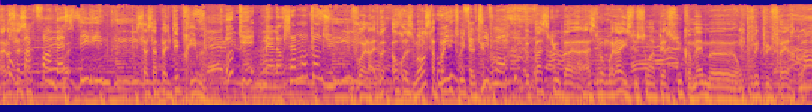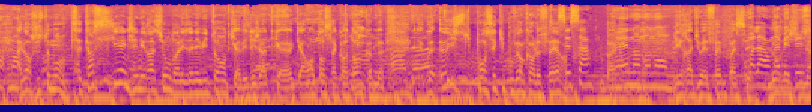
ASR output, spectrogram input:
Alors ton ça, ça- parfum d'aspirine. Ça s'appelle Déprime. Ok, mais alors jamais entendu. Voilà, heureusement, ça n'a pas Oui, du tout été tube. effectivement. Parce que bah, à ce moment-là, ils se sont aperçus quand même, euh, on pouvait plus le faire. Quoi. Non, non. Alors justement, cette ancienne génération dans les années 80 qui avait déjà de- 40 ans, 50 ans, comme euh, bah, eux, ils pensaient qu'ils pouvaient encore le faire. C'est ça. Bah ouais, non, non, non. Les radios FM passaient. Voilà, on avait déjà-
